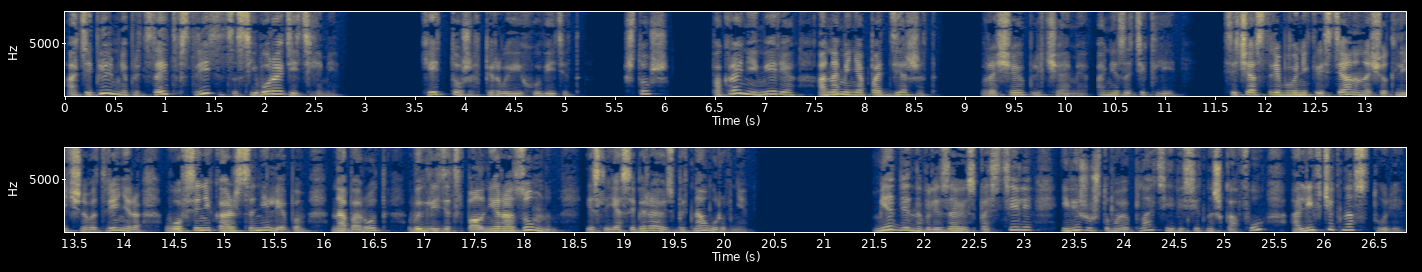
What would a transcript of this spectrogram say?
а теперь мне предстоит встретиться с его родителями. Кейт тоже впервые их увидит. Что ж, по крайней мере, она меня поддержит. Вращаю плечами, они затекли. Сейчас требование Кристиана насчет личного тренера вовсе не кажется нелепым, наоборот, выглядит вполне разумным, если я собираюсь быть на уровне. Медленно вылезаю из постели и вижу, что мое платье висит на шкафу, а лифчик на стуле.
